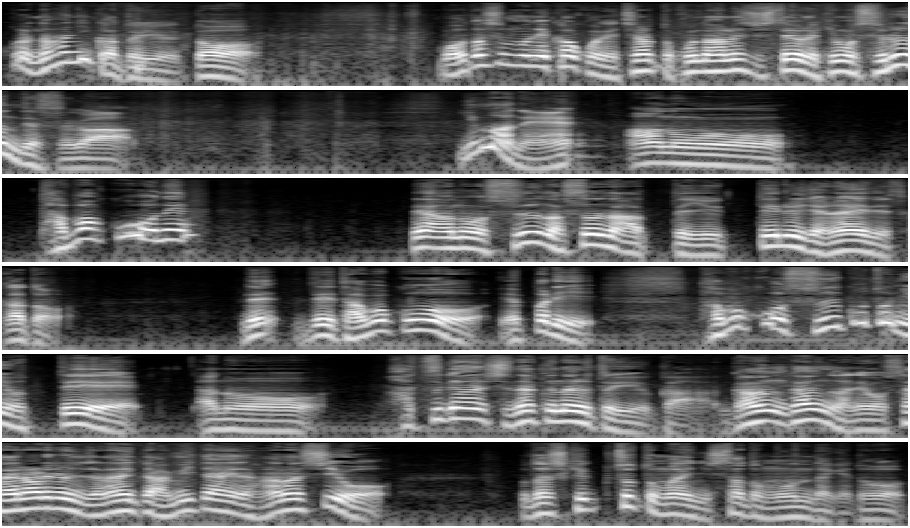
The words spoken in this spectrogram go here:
これ何かというと、私もね、過去ね、ちらっとこんな話したような気もするんですが、今ね、あのー、タバコをね、ね、あの、吸うな吸うなって言ってるじゃないですかと。ね。で、タバコを、やっぱり、タバコを吸うことによって、あの、発がんしなくなるというか、ガン、ガンがね、抑えられるんじゃないか、みたいな話を、私結構ちょっと前にしたと思うんだけど、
